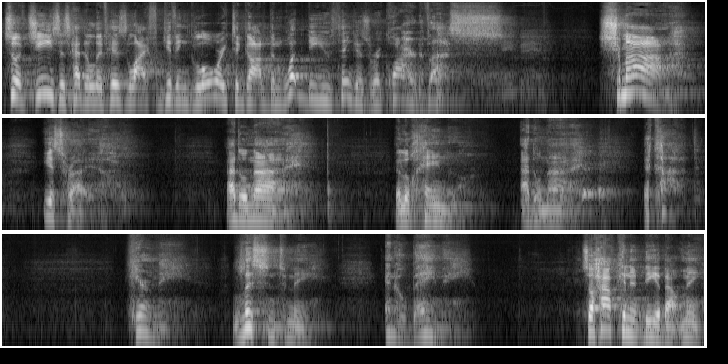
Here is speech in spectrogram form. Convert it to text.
So if Jesus had to live his life giving glory to God, then what do you think is required of us? Shema Israel. Adonai Eloheinu. Adonai Echad. Hear me, listen to me, and obey me. So, how can it be about me?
